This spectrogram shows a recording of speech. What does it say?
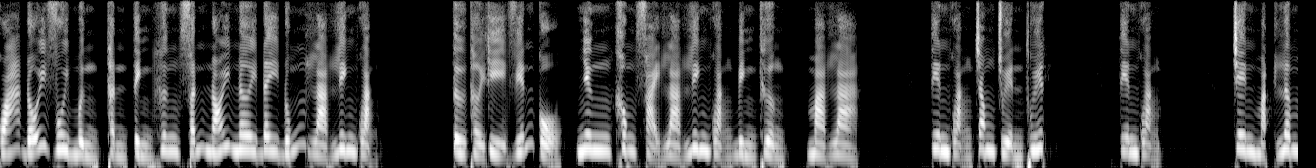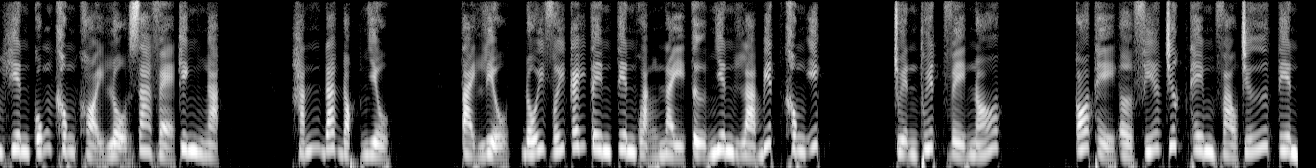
Quá đối vui mừng, thần tình hưng phấn nói nơi đây đúng là linh quặng. Từ thời kỳ viễn cổ, nhưng không phải là linh quặng bình thường, mà là tiên quặng trong truyền thuyết. Tiên quặng. Trên mặt Lâm Hiên cũng không khỏi lộ ra vẻ kinh ngạc. Hắn đã đọc nhiều. Tài liệu, đối với cái tên tiên quặng này tự nhiên là biết không ít. Truyền thuyết về nó. Có thể ở phía trước thêm vào chữ tiên.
